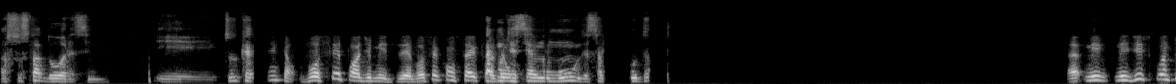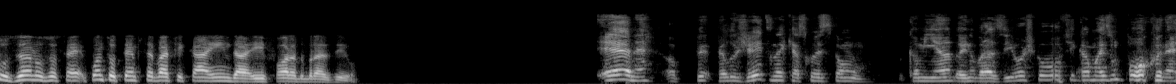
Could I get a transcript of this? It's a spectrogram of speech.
assustadora, assim. E tudo que então você pode me dizer, você consegue tá fazer tá acontecendo um... no mundo essa mudança Uh, me, me diz quantos anos você, quanto tempo você vai ficar ainda aí fora do Brasil? É, né? Pelo jeito, né, que as coisas estão caminhando aí no Brasil, acho que eu vou ficar mais um pouco, né?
